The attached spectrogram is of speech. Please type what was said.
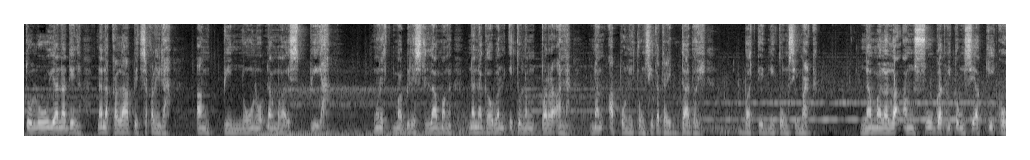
tuluyan na din na nakalapit sa kanila ang pinuno ng mga espiya. Ngunit mabilis lamang na nagawan ito ng paraan ng apo nitong si Tatay Dadoy, batid nitong si Mark na malala ang sugat nitong si Akiko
